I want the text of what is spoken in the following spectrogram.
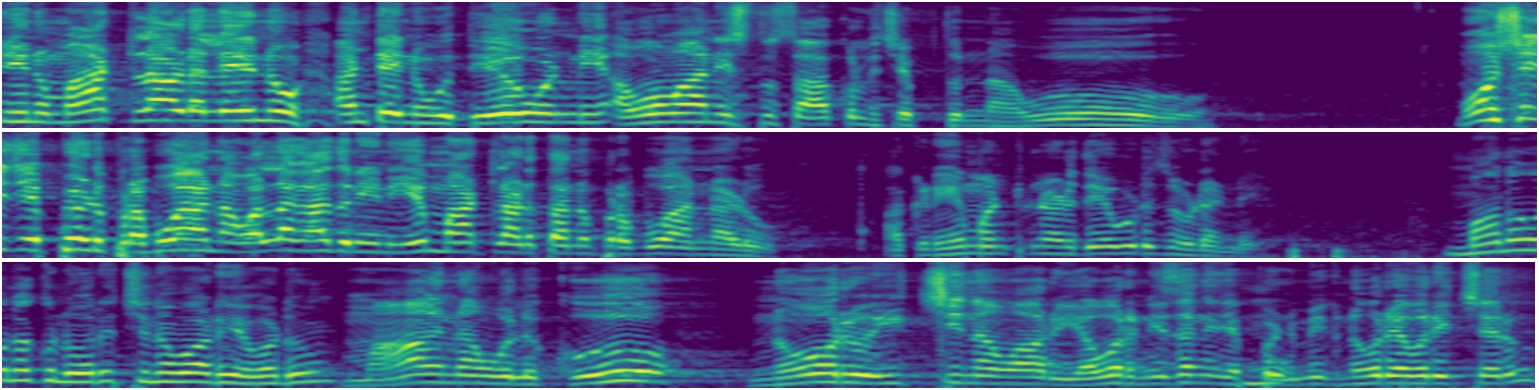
నేను మాట్లాడలేను అంటే నువ్వు దేవుణ్ణి అవమానిస్తూ సాకులు చెప్తున్నావు. మోషే చెప్పాడు ప్రభువా నా వల్ల కాదు నేను ఏం మాట్లాడతాను ప్రభు అన్నాడు. అక్కడ ఏమంటున్నాడు దేవుడు చూడండి. మానవునకు నోరిచ్చిన వాడు ఎవడు? మానవులకు నోరు ఇచ్చిన వారు ఎవరు? నిజంగా చెప్పండి మీకు నోరు ఎవరు ఇచ్చారు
